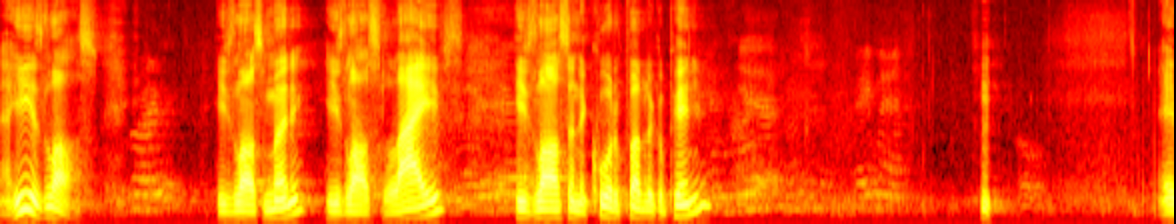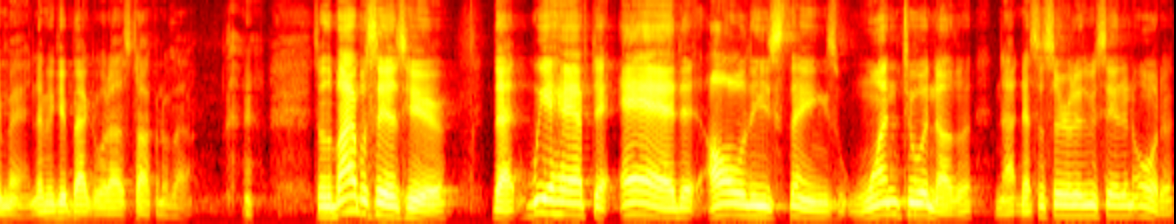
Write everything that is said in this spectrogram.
Now, he has lost. He's lost money, he's lost lives, He's lost in the court of public opinion. Amen. Let me get back to what I was talking about. so the Bible says here that we have to add all of these things one to another, not necessarily as we said in order,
